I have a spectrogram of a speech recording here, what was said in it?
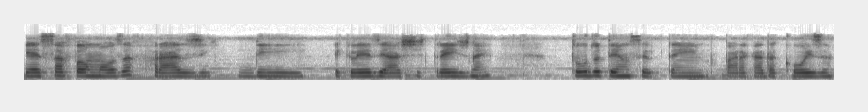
Essa famosa frase de Eclesiastes 3, né? Tudo tem o seu tempo para cada coisa.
